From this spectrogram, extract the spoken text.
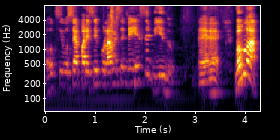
Falou que se você aparecer por lá vai ser bem recebido. É. Vamos lá.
